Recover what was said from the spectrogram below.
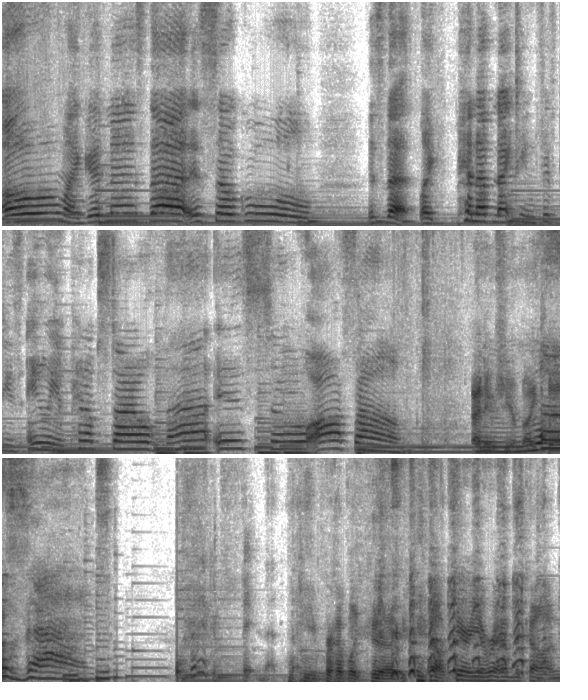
Oh my goodness, that is so cool. It's that like pinup 1950s alien pinup style. That is so awesome. I knew she'd like Love this. that. You probably could. I'll carry you around the con.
